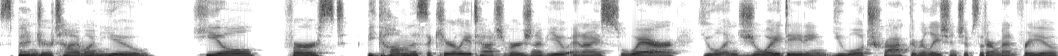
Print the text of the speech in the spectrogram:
Spend your time on you heal first. Become the securely attached version of you. And I swear you will enjoy dating. You will attract the relationships that are meant for you.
